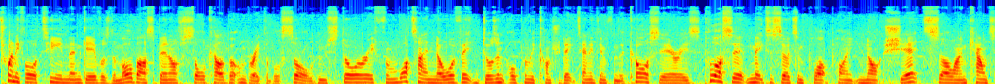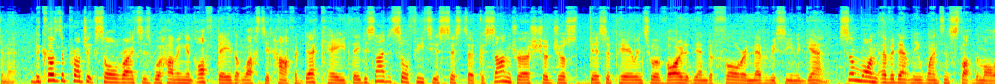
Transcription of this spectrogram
2014 then gave us the mobile spin-off Soul Calibur Unbreakable Soul, whose story, from what I know of it, doesn't openly contradict anything from the core series, plus it makes a certain plot point not shit, so I'm counting it. Because the Project Soul writers were having an off day that lasted half a decade, they decided Sophitia's sister Cassandra should just disappear into a void at the end of 4 and never be seen again. Someone evidently went and slapped them all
